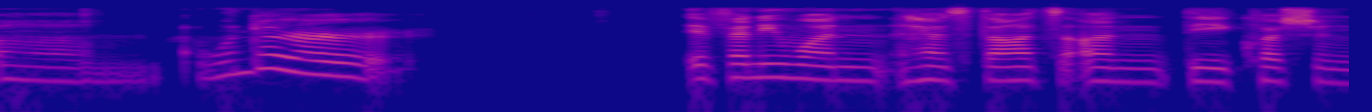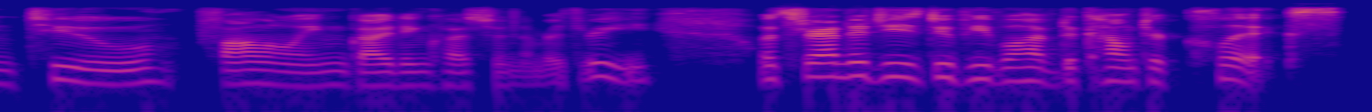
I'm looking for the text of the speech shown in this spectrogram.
Um, I wonder if anyone has thoughts on the question two following guiding question number three, what strategies do people have to counter cliques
